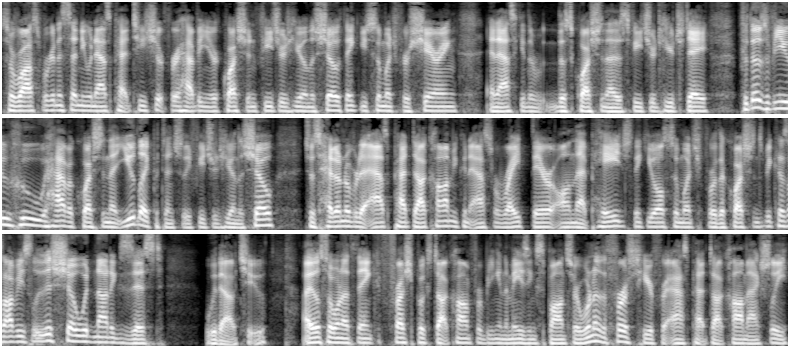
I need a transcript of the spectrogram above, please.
So Ross, we're going to send you an Ask Pat T-shirt for having your question featured here on the show. Thank you so much for sharing and asking the, this question that is featured here today. For those of you who have a question that you'd like potentially featured here on the show, just head on over to AskPat.com. You can ask right there on that page. Thank you all so much for the questions because obviously this show would not exist without you. I also want to thank FreshBooks.com for being an amazing sponsor. One of the first here for AskPat.com, actually.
